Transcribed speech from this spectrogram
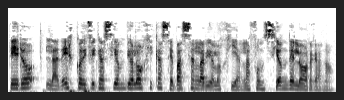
pero la descodificación biológica se basa en la biología, en la función del órgano.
